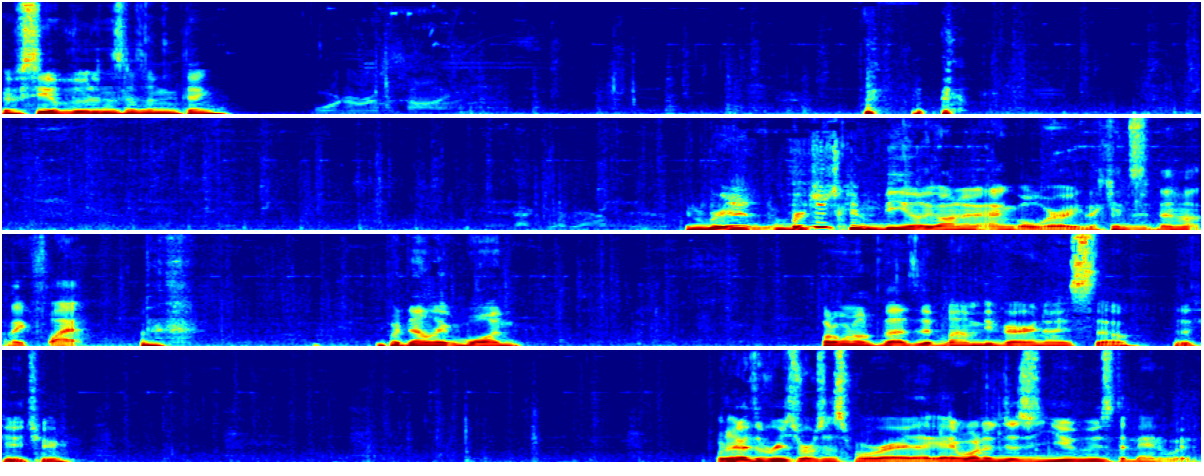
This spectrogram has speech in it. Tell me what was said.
Let's see if Ludens says anything. Order assigned. And bridges, bridges can be like on an angle, right? They can they're not like flat. Put down like one. But I don't know if that zip line would be very nice though for the future. We have the resources for it. Like I want to just use the bandwidth.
